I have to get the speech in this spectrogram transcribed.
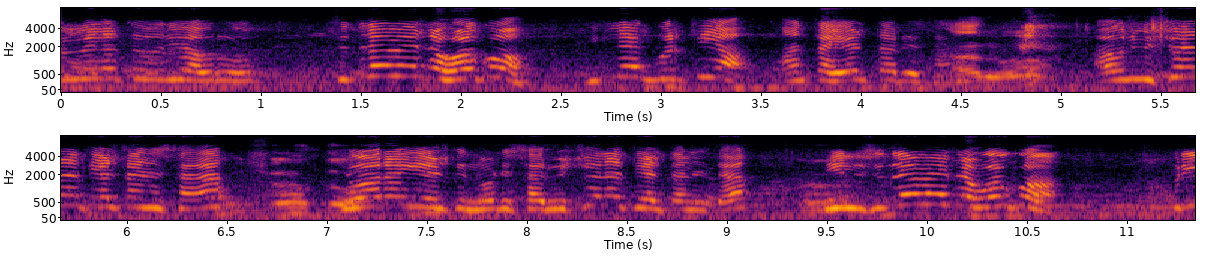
ಎಂ ಎಲ್ ಎ ಅವರು. ಸಿದ್ದರಾಮಯ್ಯ ಹೋಗು ಇಲ್ಲೇ ಬರ್ತೀಯ ಅಂತ ಹೇಳ್ತಾರೆ ಸರ್. ಅವನು ವಿಶ್ವನಾಥ್ ಹೇಳ್ತಾನೆ ಸರ್. ಜೋರಾಗಿ ಹೇಳ್ತೀನಿ ನೋಡಿ ಸರ್ ವಿಶ್ವನಾಥ್ ಹೇಳ್ತಾನೆ ಸರ್. ನೀನು ಸಿದ್ದರಾಮಯ್ಯ ಹೋಗು. ಫ್ರೀ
